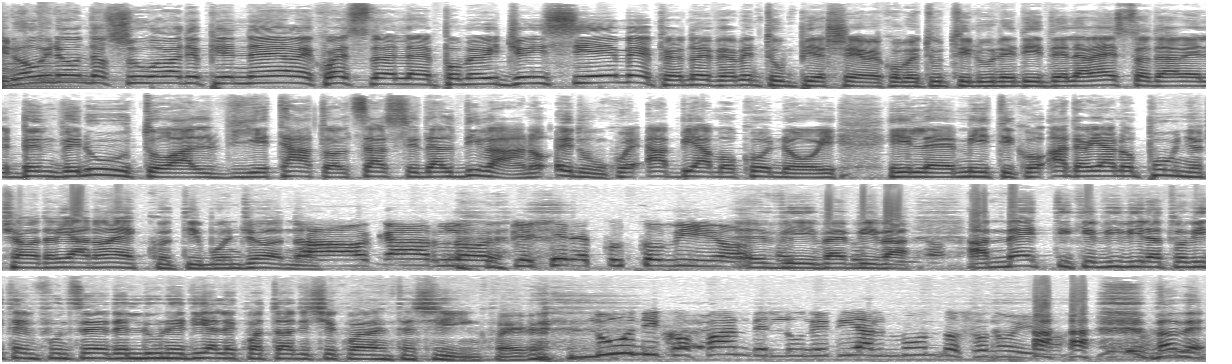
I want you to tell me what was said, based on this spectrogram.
Di nuovo in onda su Radio PNR, questo è il pomeriggio insieme, per noi è veramente un piacere come tutti i lunedì del resto dare il benvenuto al vietato alzarsi dal divano e dunque abbiamo con noi il mitico Adriano Pugno, ciao Adriano eccoti, buongiorno. Ciao Carlo, il piacere è tutto mio. Evviva, evviva, ammetti che vivi la tua vita in funzione del lunedì alle 14.45. L'unico fan del lunedì al mondo sono io. Vabbè,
